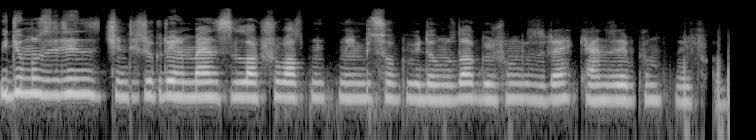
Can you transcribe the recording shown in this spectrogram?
Videomuzu izlediğiniz için teşekkür ederim. Ben size like unutmayın. Bir sonraki videomuzda görüşmek üzere. Kendinize iyi bakın. Hoşçakalın.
